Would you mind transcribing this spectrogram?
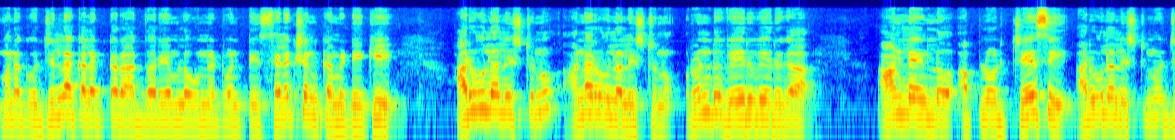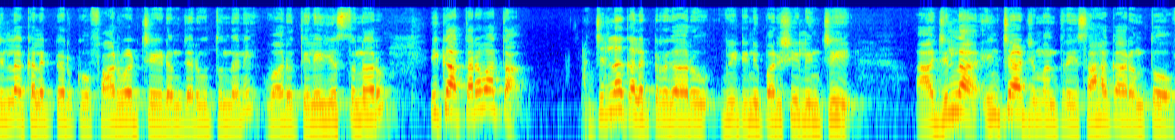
మనకు జిల్లా కలెక్టర్ ఆధ్వర్యంలో ఉన్నటువంటి సెలక్షన్ కమిటీకి అరువుల లిస్టును అనర్వుల లిస్టును రెండు వేరువేరుగా ఆన్లైన్లో అప్లోడ్ చేసి అరువుల లిస్టును జిల్లా కలెక్టర్కు ఫార్వర్డ్ చేయడం జరుగుతుందని వారు తెలియజేస్తున్నారు. ఇక తర్వాత జిల్లా కలెక్టర్ గారు వీటిని పరిశీలించి ఆ జిల్లా ఇన్ఛార్జ్ మంత్రి సహకారంతో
